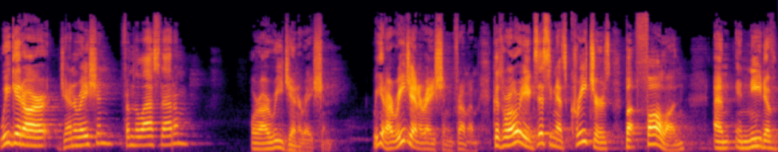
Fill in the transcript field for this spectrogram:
We get our generation from the last Adam or our regeneration. We get our regeneration from him because we're already existing as creatures, but fallen and in need of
